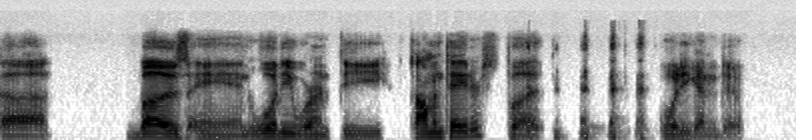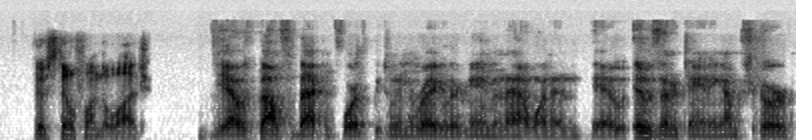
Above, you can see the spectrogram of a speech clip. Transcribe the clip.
uh Buzz and Woody weren't the commentators, but what are you gonna do? It was still fun to watch. Yeah, I was bouncing back and forth between the regular game and that one, and yeah, it was entertaining. I'm sure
